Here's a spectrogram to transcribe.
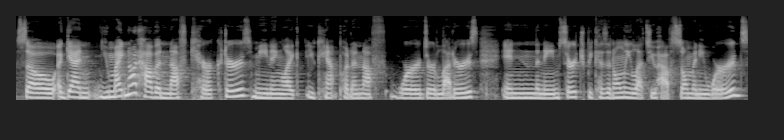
So, again, you might not have enough characters, meaning like you can't put enough words or letters in the name search because it only lets you have so many words.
